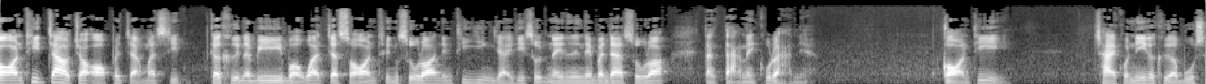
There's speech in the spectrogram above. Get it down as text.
ก่อนที่เจ้าจะออกไปจากมัสยิด ก็คือนบีบอกว่าจะสอนถึงสุร้อนหนึ่งที่ยิ่งใหญ่ที่สุดในในในบรรดาสุร้อต่างๆ ในคุรานเนี่ยก่อนที่ชายคนนี้ก็คืออบูไซ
